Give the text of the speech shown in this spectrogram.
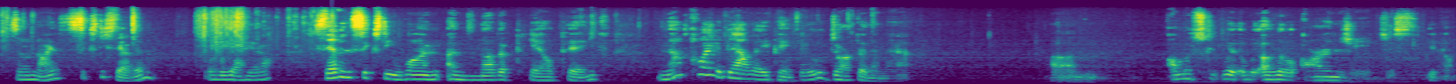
so 967. What do we got here? 761, another pale pink. Not quite a ballet pink, a little darker than that. Um, almost with a little orangey, just, you know,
